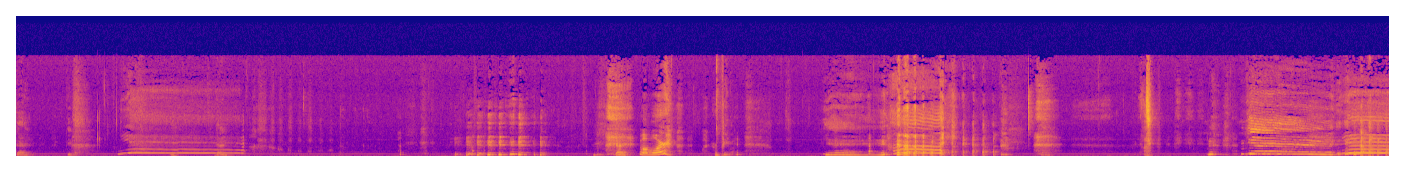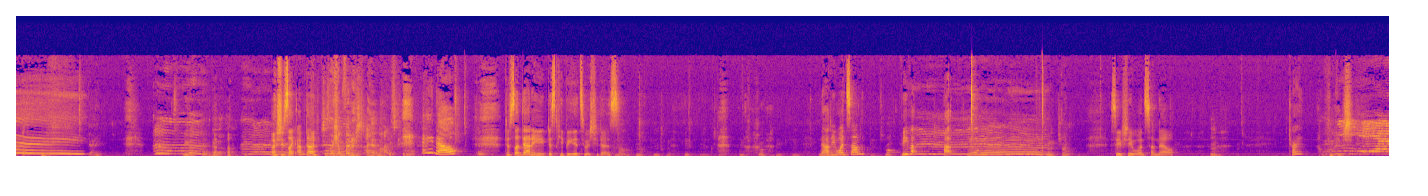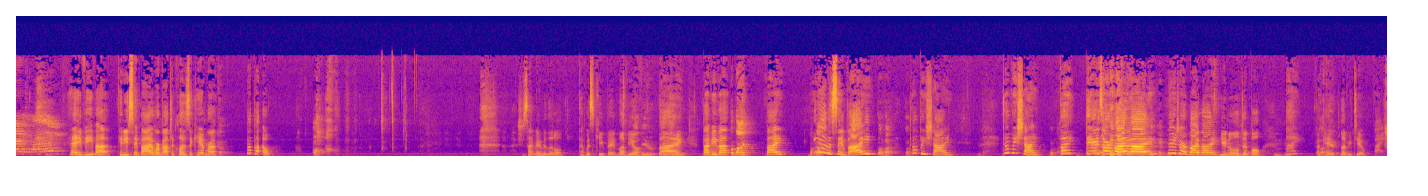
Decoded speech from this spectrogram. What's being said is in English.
Daddy. Viva. Yay! Daddy. Daddy. Want more? Viva. Yay! Yay! Daddy. Viva. Viva. Oh, she's like, I'm done. She's like, I'm finished. I had my ice cream. Hey now. Just let Daddy eat. just keep eating it, see what she does. No, no, Now, do you want some? Viva. See if she wants some now. Try it. Hey, Viva. Can you say bye? We're about to close the camera. Bye bye. Oh, Oh, she's like, maybe little. That was cute, babe. Love you. Love you. Bye. you. Bye, Viva. bye bye. Bye. Bye You know how to say bye. Bye bye. Bye Don't be shy. Don't be shy. Bye-bye. Bye. There's our bye bye. There's our bye bye. You and a little dimple. Mm-hmm. Bye. Love Okay. you. Love you too. Bye.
